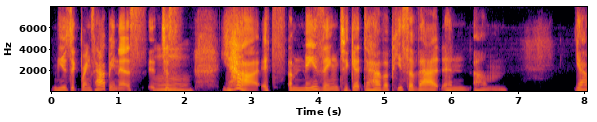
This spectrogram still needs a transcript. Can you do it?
music brings happiness. It mm. just, yeah, it's amazing to get to have a piece of that. And um, yeah,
